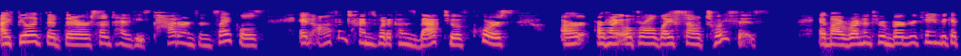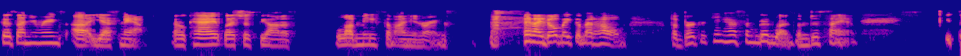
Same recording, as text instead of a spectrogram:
I feel like that there are sometimes these patterns and cycles. And oftentimes what it comes back to, of course, are, are my overall lifestyle choices. Am I running through Burger King to get those onion rings? Uh, yes, ma'am. Okay. Let's just be honest. Love me some onion rings. and I don't make them at home, but Burger King has some good ones. I'm just saying. It's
